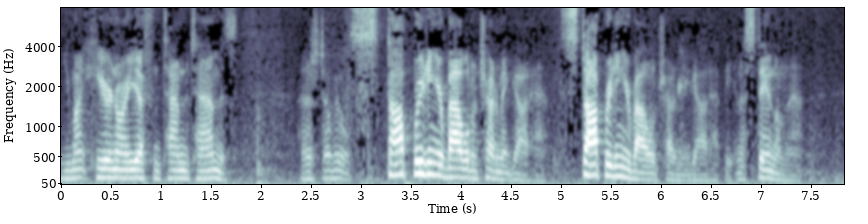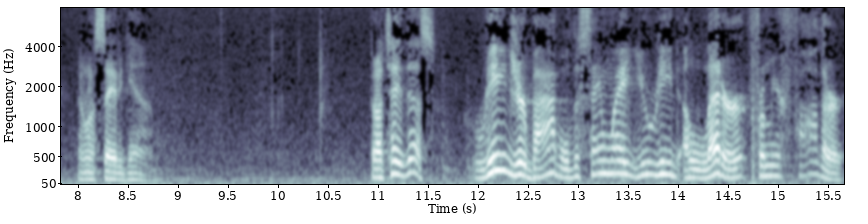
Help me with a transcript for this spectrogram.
you might hear in RUF from time to time is I just tell people stop reading your Bible to try to make God happy. Stop reading your Bible to try to make God happy. And I stand on that. And I want to say it again. But I'll tell you this read your Bible the same way you read a letter from your father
